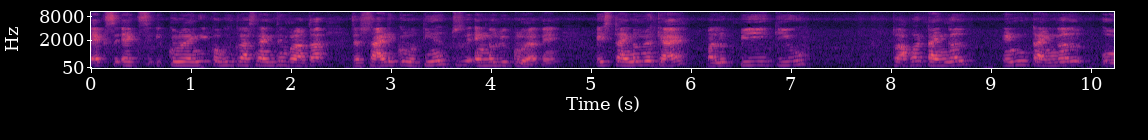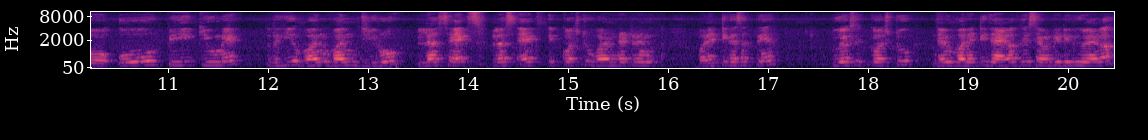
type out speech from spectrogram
एक्स एक्स इक्वल हो जाएँगे। क्योंकि क्लास नाइन्थ में पढ़ा था, जब साइड इक्वल होती हैं तो उसके एंगल भी इक्वल हो जाते हैं। इस ट्राइंगल में क्या है? मान लो पी क्यू तो आपका triangle in triangle O P Q में तो देखिए one one zero plus X plus X equal to one hundred and one eighty कर सकते हैं। टू एक्स इक्व टू जब वन एट्टी जाएगा तो ये सेवेंटी डिग्री हो जाएगा,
